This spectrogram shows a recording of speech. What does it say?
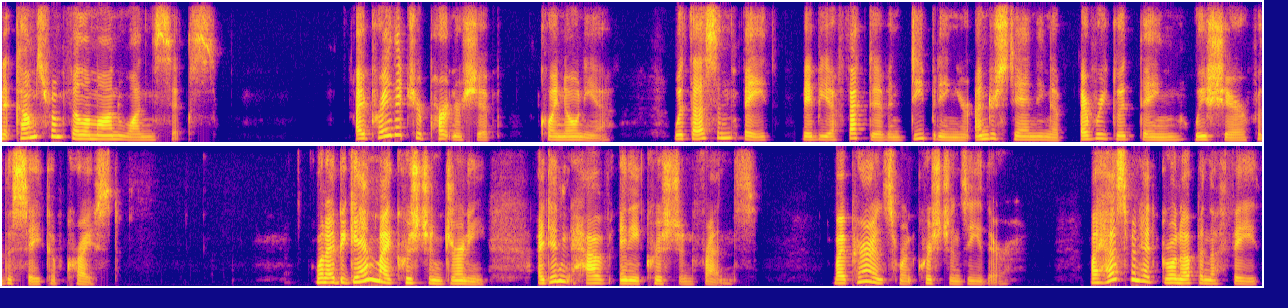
and it comes from Philemon 1 6. I pray that your partnership, koinonia, with us in faith may be effective in deepening your understanding of every good thing we share for the sake of Christ. When I began my Christian journey, I didn't have any Christian friends. My parents weren't Christians either. My husband had grown up in the faith,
